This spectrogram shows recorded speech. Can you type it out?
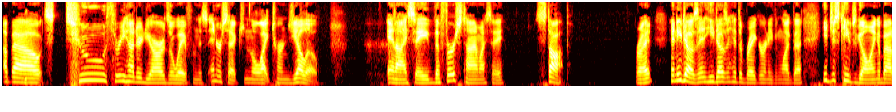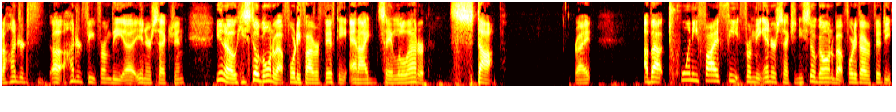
about 2 300 yards away from this intersection and the light turns yellow. And I say the first time I say stop. Right? And he doesn't. He doesn't hit the brake or anything like that. He just keeps going about a 100, f- uh, 100 feet from the uh, intersection. You know, he's still going about 45 or 50. And I say a little louder, stop. Right? About 25 feet from the intersection, he's still going about 45 or 50.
